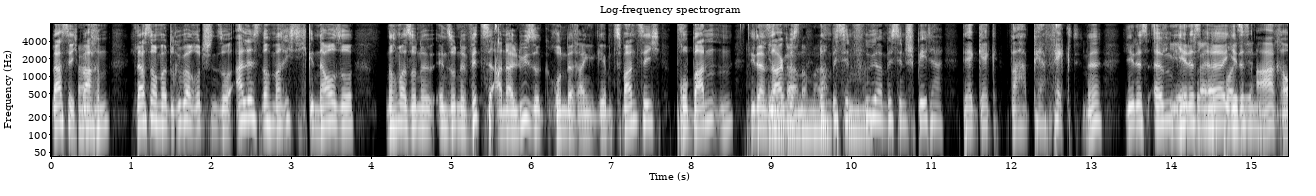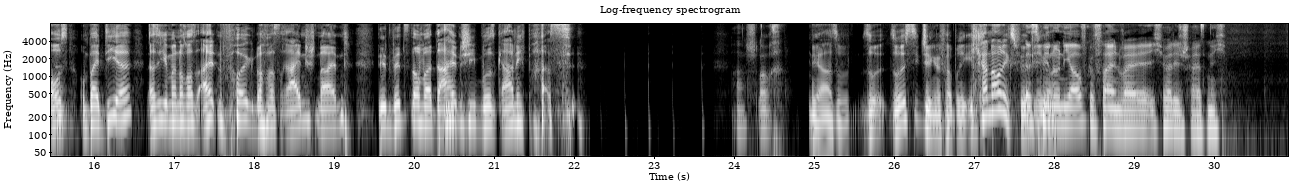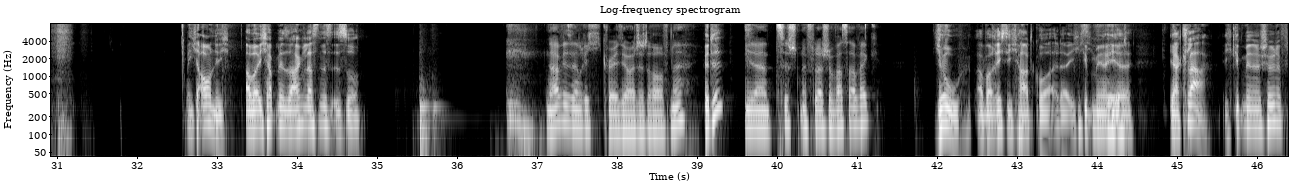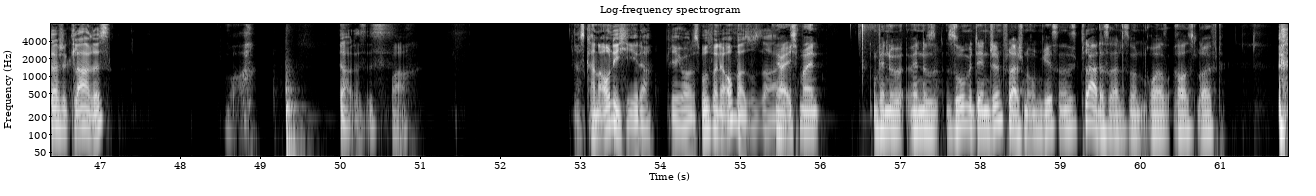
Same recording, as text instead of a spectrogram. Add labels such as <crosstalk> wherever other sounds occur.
lass ich Ja. machen. Ich lass nochmal drüber rutschen, so alles nochmal richtig genauso, nochmal so eine, in so eine Witze-Analyse-Runde reingegeben. 20 Probanden, die dann sagen da müssen, noch ein bisschen Mhm. früher, ein bisschen später, der Gag war perfekt. Ne? Jedes ähm, jedes äh, jedes. A raus. Und bei dir lasse ich immer noch aus alten Folgen noch was reinschneiden, den Witz nochmal Mhm. dahin schieben, wo es gar nicht passt. Arschloch. Ja, so, so, so ist die Jingle-Fabrik. Ich kann auch nichts für Ist mir Gregor. noch nie aufgefallen, weil ich höre den Scheiß nicht. Ich auch nicht. Aber ich habe mir sagen lassen, es ist so. Na, wir sind richtig crazy heute drauf, ne? Bitte? Jeder zischt eine Flasche Wasser weg. Jo, aber richtig hardcore, Alter. Ich gebe mir wild. hier. Ja, klar. Ich gebe mir eine schöne Flasche Klares. Boah, Ja, das ist. wow. Das kann auch nicht jeder, Gregor. Das muss man ja auch mal so sagen. Ja, ich meine, wenn du, wenn du so mit den Ginflaschen umgehst, dann ist klar, dass alles unten raus, rausläuft. <laughs>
